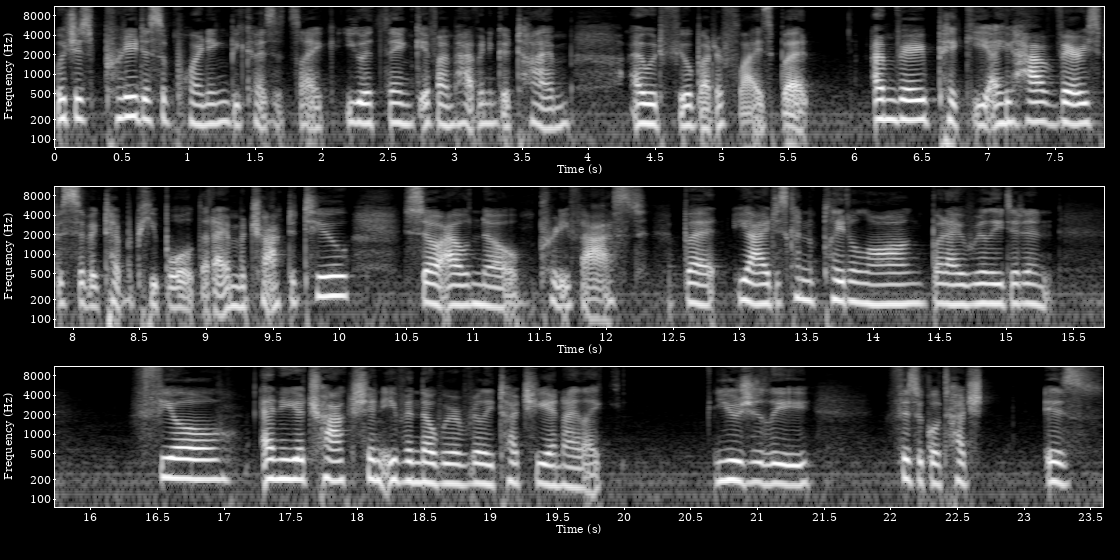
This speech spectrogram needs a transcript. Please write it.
which is pretty disappointing because it's like you would think if I'm having a good time, I would feel butterflies, but I'm very picky. I have very specific type of people that I'm attracted to, so I'll know pretty fast. But yeah, I just kind of played along, but I really didn't feel any attraction even though we were really touchy and I like usually physical touch is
